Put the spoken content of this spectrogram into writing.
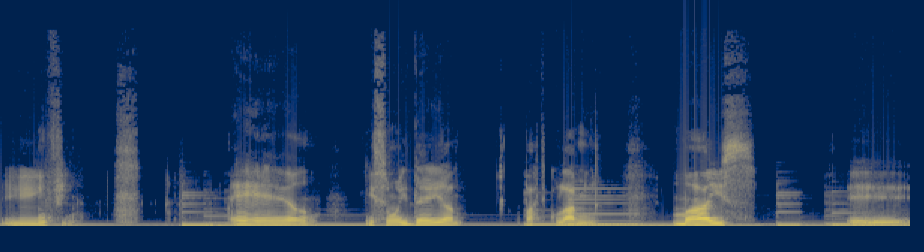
e, enfim. É, isso é uma ideia particular minha. Mas é,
